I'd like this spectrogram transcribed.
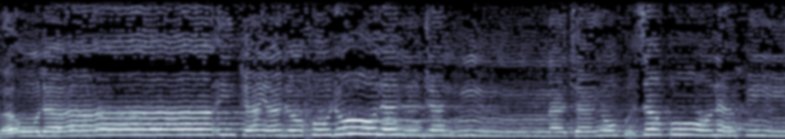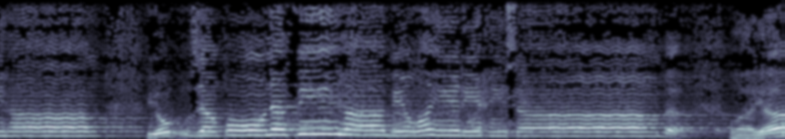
فأولئك يدخلون الجنة يرزقون فيها يرزقون فيها بغير حساب ويا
